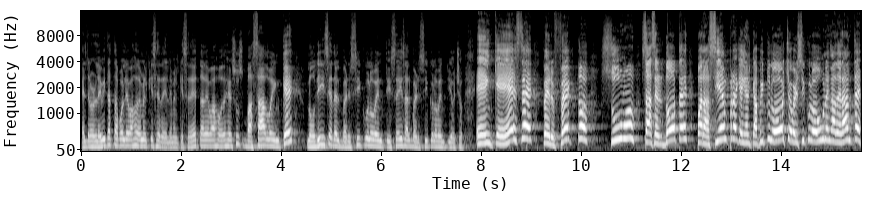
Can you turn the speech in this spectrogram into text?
El de los levitas está por debajo de Melquisedec, el de Melquisedec está debajo de Jesús, basado en qué? Lo dice del versículo 26 al versículo 28. En que ese perfecto sumo sacerdote para siempre, que en el capítulo 8, versículo 1 en adelante,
